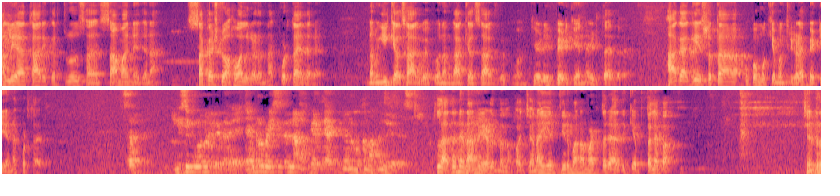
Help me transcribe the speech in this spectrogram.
ಅಲ್ಲಿಯ ಕಾರ್ಯಕರ್ತರು ಸಾಮಾನ್ಯ ಜನ ಸಾಕಷ್ಟು ಅಹವಾಲುಗಳನ್ನು ಕೊಡ್ತಾ ಇದ್ದಾರೆ. ನಮಗೆ ಈ ಕೆಲಸ ಆಗಬೇಕು, ನಮ್ಗೆ ಆ ಕೆಲಸ ಆಗಬೇಕು ಅಂತೇಳಿ ಬೇಡಿಕೆಯನ್ನು ಇಡ್ತಾ ಇದ್ದಾರೆ. ಹಾಗಾಗಿ ಸ್ವತಃ ಉಪಮುಖ್ಯಮಂತ್ರಿಗಳೇ ಭೇಟಿಯನ್ನು ಕೊಡ್ತಾ ಇದ್ದಾರೆ. ಸರ್ ಜನರು ನಾನು ಅಭ್ಯರ್ಥಿ ಆಗ್ತೀನಿ ಅನ್ನುವಂಥ ಮಾತನ್ನು ಹೇಳಿದ್ದಾರೆ ಅಲ್ಲ ಅದನ್ನೇ ನಾನು ಹೇಳಿದ್ನಲ್ಲಪ್ಪ ಜನ ಏನು ತೀರ್ಮಾನ ಮಾಡ್ತಾರೆ ಅದಕ್ಕೆ ತಲೆ ಬಾಗ್ತೀವಿ ಜನರ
